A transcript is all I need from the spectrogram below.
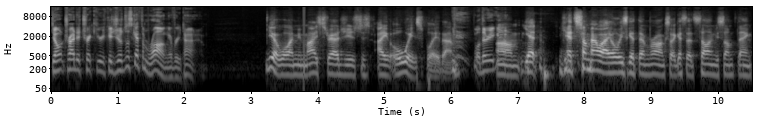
Don't try to trick your because you'll just get them wrong every time. Yeah, well, I mean, my strategy is just I always play them. well, there you go. Um, yet, yet somehow I always get them wrong. So I guess that's telling me something.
